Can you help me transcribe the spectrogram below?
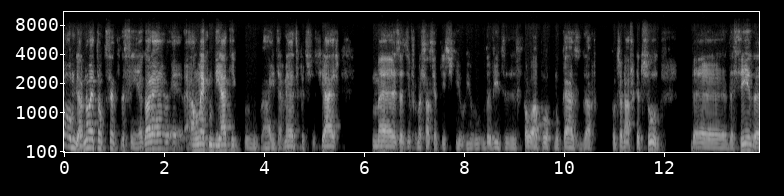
ou melhor, não é tão recente assim. Agora é, há um eco mediático, há internet, redes sociais, mas a desinformação sempre existiu. E o David falou há pouco no caso da aconteceu na África do Sul, da, da SIDA,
